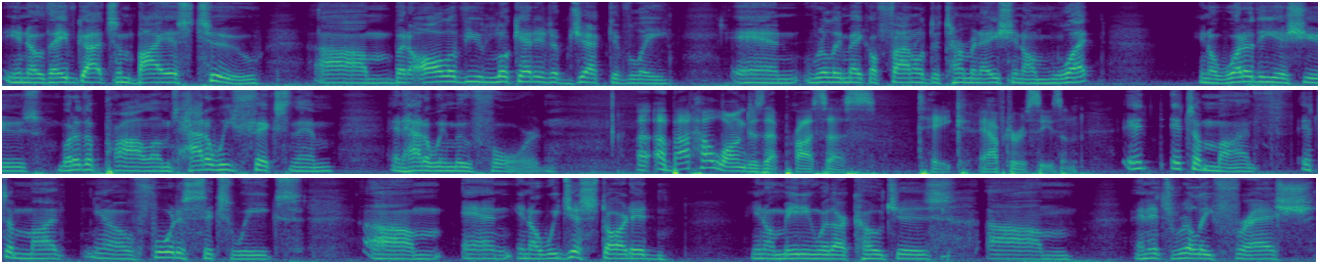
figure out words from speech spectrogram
you know they've got some bias too um, but all of you look at it objectively and really make a final determination on what you know what are the issues what are the problems how do we fix them and how do we move forward Uh, about how long does that process take after a season? It it's a month. It's a month. You know, four to six weeks. Um, and you know, we just started. you know, meeting with our coaches. Um, and it's really fresh,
